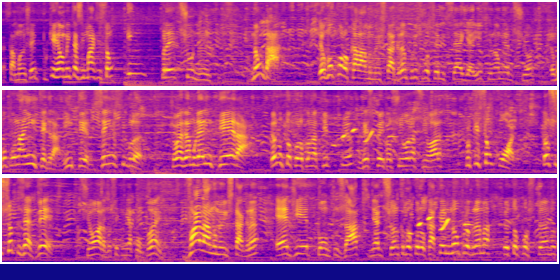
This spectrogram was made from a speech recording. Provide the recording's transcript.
essa mancha aí, porque realmente as imagens são impressionantes. Não dá. Eu vou colocar lá no meu Instagram, por isso você me segue aí, se não me adiciona. Eu vou pôr na íntegra, inteira, sem esse blur. Deixa eu ver a mulher inteira. Eu não estou colocando aqui respeito ao senhor, à senhora, porque são fortes. Então, se o senhor quiser ver, senhora, você que me acompanha, vai lá no meu Instagram, ed.zap, me adiciona que eu vou colocar. Terminou o programa, eu estou postando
